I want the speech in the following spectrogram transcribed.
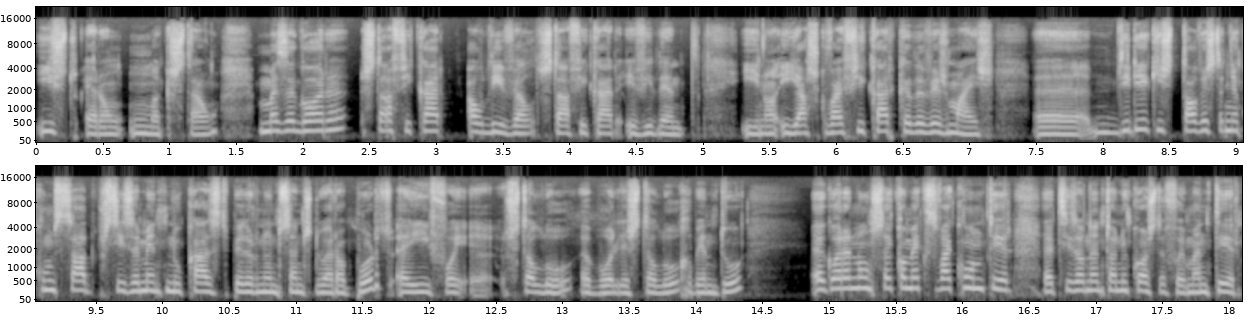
isto era um- uma questão, mas agora está a ficar audível, está a ficar evidente e, não- e acho que vai ficar cada vez mais. Ah, diria que isto talvez tenha começado precisamente no caso de Pedro Nuno Santos do aeroporto, aí foi, ah, estalou, a bolha estalou, rebentou. Agora não sei como é que se vai conter. A decisão de António Costa foi manter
